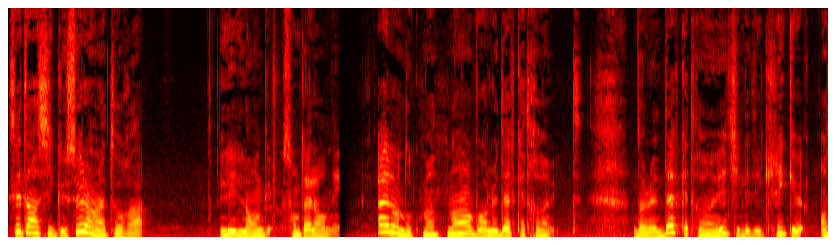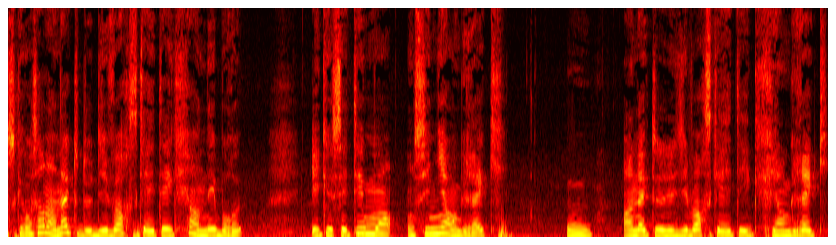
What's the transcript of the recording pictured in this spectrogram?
C'est ainsi que selon la Torah, les langues sont alors nées. Allons donc maintenant voir le DAF 88. Dans le DAF 88, il est écrit que, en ce qui concerne un acte de divorce qui a été écrit en hébreu, et que ses témoins ont signé en grec, ou un acte de divorce qui a été écrit en grec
